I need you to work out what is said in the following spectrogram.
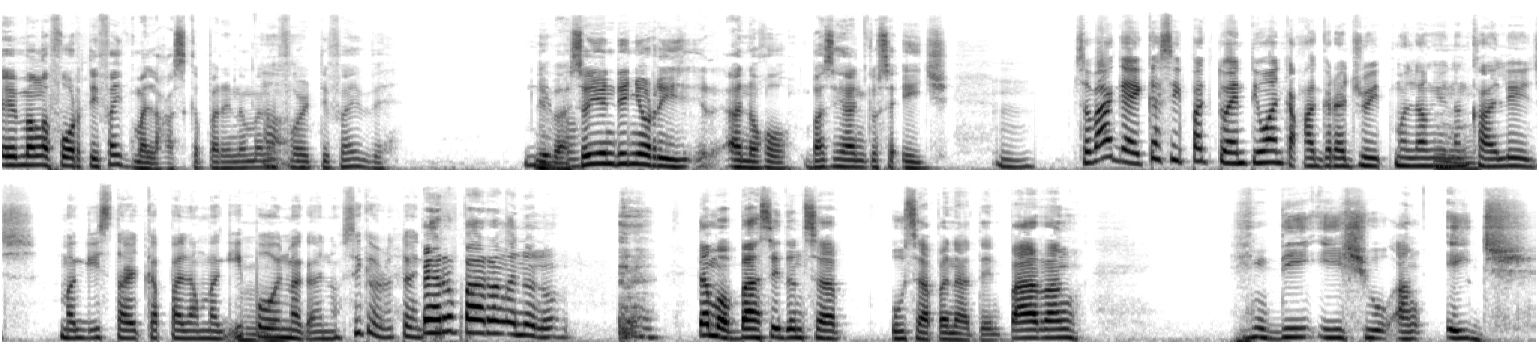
eh, mga 45, malakas ka pa rin naman ng Oo. 45 eh. Di 'Di ba? ba? So yun din yung re- ano ko, basehan ko sa age. Mm. Sa bagay, kasi pag 21, kakagraduate mo lang yun ng Mm. college. Mag-start ka pa lang mag-ipon, mag-ano. Siguro 20. Pero parang ano no, tamo base doon sa usapan natin, parang hindi issue ang age.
